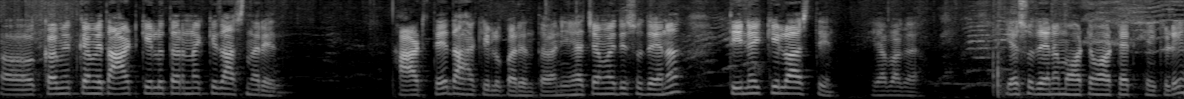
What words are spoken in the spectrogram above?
कमीत कमीत कमीत आठ किलो तर नक्कीच असणार आहेत. आठ ते दहा किलोपर्यंत आणि ह्याच्यामध्ये सुद्धा आहे ना तीन एक किलो असतील. ह्या बघा. हे सुद्धा आहे ना मोठ्या मोठ्या आहेत खेकडे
